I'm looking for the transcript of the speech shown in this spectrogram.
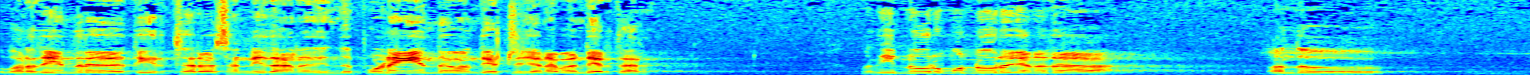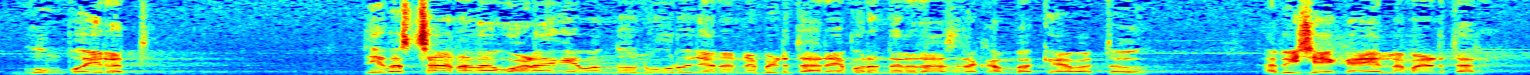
ವರದೇಂದ್ರ ತೀರ್ಥರ ಸನ್ನಿಧಾನದಿಂದ ಪುಣೆಯಿಂದ ಒಂದಿಷ್ಟು ಜನ ಬಂದಿರ್ತಾರೆ. ಒಂದು ಇನ್ನೂರು ಮುನ್ನೂರು ಜನದ ಒಂದು ಗುಂಪು ಇರುತ್ತೆ. ದೇವಸ್ಥಾನದ ಒಳಗೆ ಒಂದು ನೂರು ಜನನ ಬಿಡ್ತಾರೆ. ಪುರಂದರದಾಸರ ಕಂಬಕ್ಕೆ ಅವತ್ತು ಅಭಿಷೇಕ ಎಲ್ಲ ಮಾಡ್ತಾರೆ.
